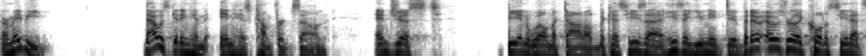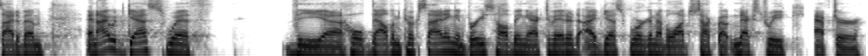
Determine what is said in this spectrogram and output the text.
or maybe that was getting him in his comfort zone and just being Will McDonald because he's a he's a unique dude. But it, it was really cool to see that side of him. And I would guess with the uh, whole Dalvin Cook signing and Breece Hall being activated, I guess we're gonna have a lot to talk about next week after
